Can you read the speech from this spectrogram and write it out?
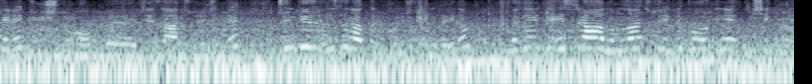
kere görüştüm o e, cezaevi sürecinde. Çünkü İnsan Hakları Komisyonu'ndaydım. Özellikle Esra Hanım'la sürekli koordine bir şekilde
